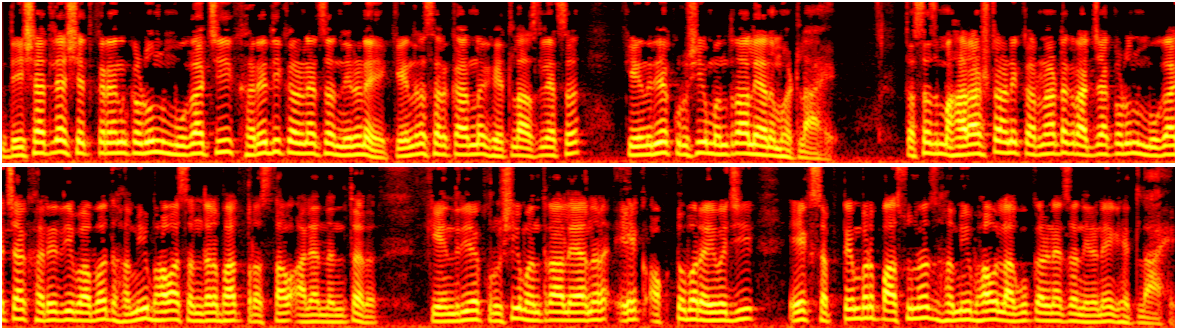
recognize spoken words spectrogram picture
देशातल्या शेतकऱ्यांकडून मुगाची खरेदी करण्याचा निर्णय केंद्र सरकारनं घेतला असल्याचं केंद्रीय कृषी मंत्रालयानं म्हटलं आहे. तसंच महाराष्ट्र आणि कर्नाटक राज्याकडून मुगाच्या खरेदीबाबत हमीभावासंदर्भात प्रस्ताव आल्यानंतर केंद्रीय कृषी मंत्रालयानं एक ऑक्टोबरऐवजी एक सप्टेंबरपासूनच हमीभाव लागू करण्याचा निर्णय घेतला आहे.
